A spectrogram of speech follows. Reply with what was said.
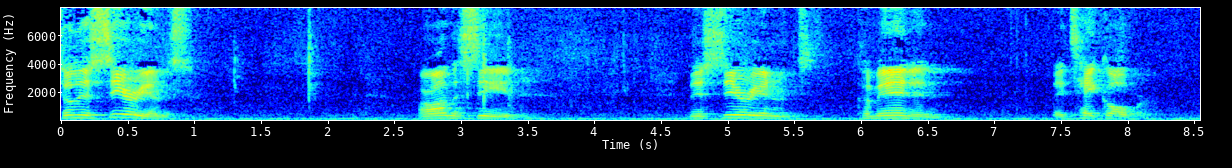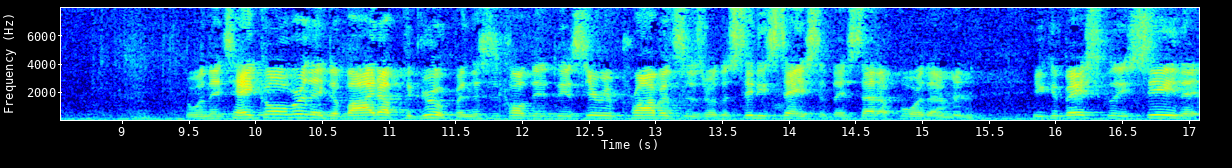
So the Assyrians are on the scene. The Assyrians come in and they take over. And when they take over, they divide up the group, and this is called the, the Assyrian provinces or the city states that they set up for them. And you can basically see that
